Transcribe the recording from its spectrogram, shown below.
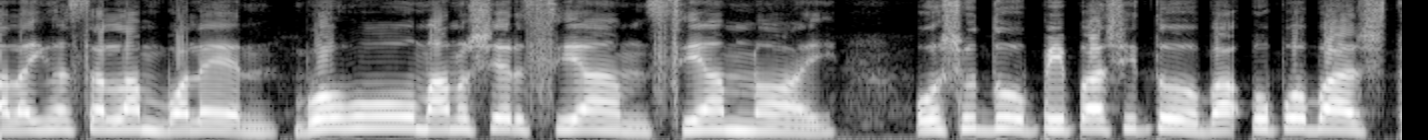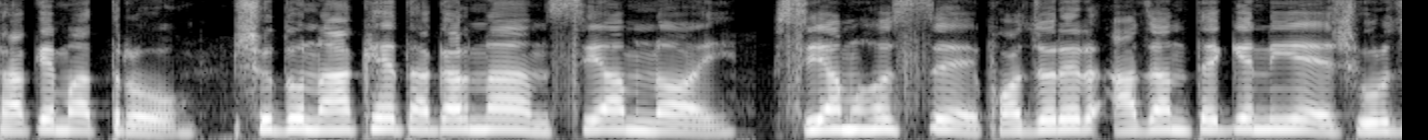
আলাইসাল্লাম বলেন, বহু মানুষের সিয়াম সিয়াম নয়, ও শুধু পিপাসিত বা উপবাস থাকে মাত্র। শুধু না খেয়ে থাকার নাম সিয়াম নয়, সিয়াম হচ্ছে ফজরের আজান থেকে নিয়ে সূর্য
